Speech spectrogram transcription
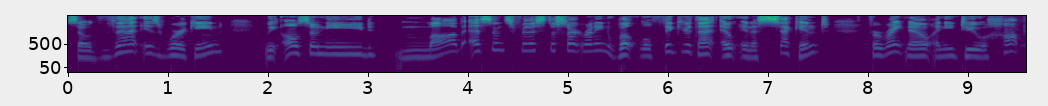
so that is working. We also need mob essence for this to start running. Well, we'll figure that out in a second. For right now, I need to hop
